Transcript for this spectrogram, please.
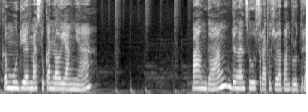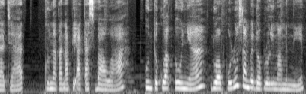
Kemudian masukkan loyangnya. Panggang dengan suhu 180 derajat. Gunakan api atas bawah. Untuk waktunya 20-25 menit.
